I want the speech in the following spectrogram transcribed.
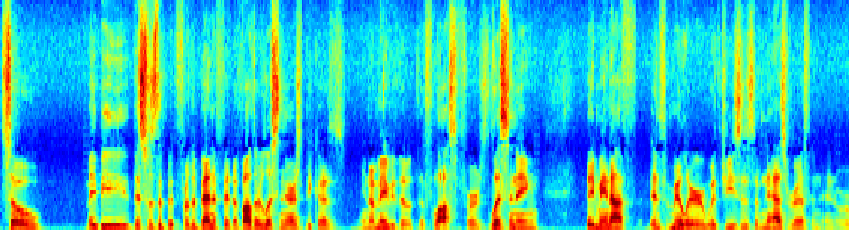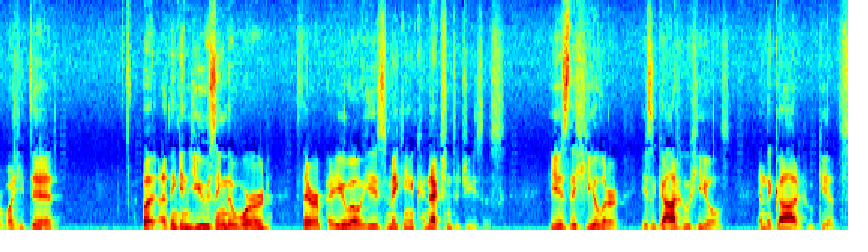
So maybe this was bit for the benefit of other listeners because you know maybe the, the philosophers listening they may not have been familiar with jesus of nazareth and, and or what he did. But i think in using the word therapeuo he is making a connection to jesus. He is the healer. He is a god who heals and the god who gives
